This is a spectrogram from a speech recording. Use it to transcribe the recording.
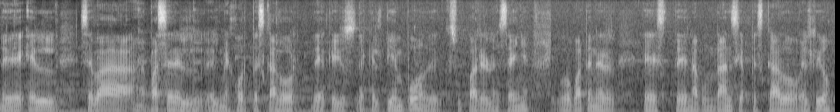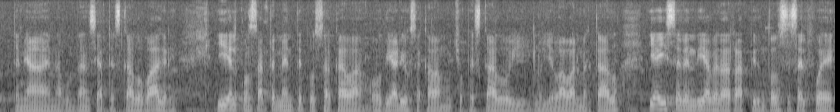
eh, él se va, va a ser el, mejor pescador de aquellos de aquel tiempo, su padre lo enseña, o va a tener este, en abundancia pescado el río, tenía en abundancia pescado bagre. Y él constantemente pues sacaba o diario sacaba mucho pescado y lo llevaba al mercado. Y ahí se vendía verdad rápido. Entonces él fue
